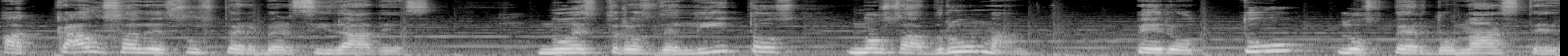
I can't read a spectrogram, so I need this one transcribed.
a causa de sus perversidades. Nuestros delitos nos abruman, pero tú los perdonaste.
